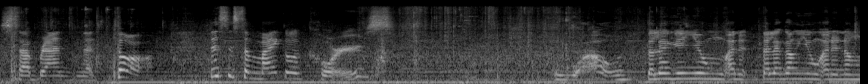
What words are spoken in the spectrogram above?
sa brand na to. This is the Michael Kors. Wow! Talagang yung, ano, talagang yung, ano, ng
